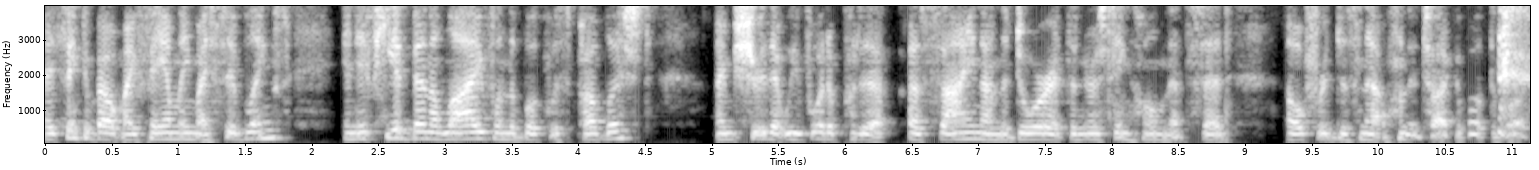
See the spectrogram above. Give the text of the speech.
I think about my family, my siblings, and if he had been alive when the book was published, I'm sure that we would have put a, a sign on the door at the nursing home that said, Alfred does not want to talk about the book.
